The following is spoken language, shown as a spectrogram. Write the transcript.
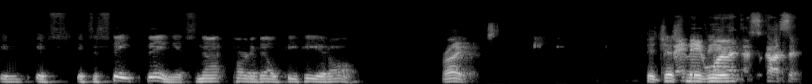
it, it's, it's a state thing. It's not part of LPP at all. Right. It just may Maybe be, want a- to discuss it,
